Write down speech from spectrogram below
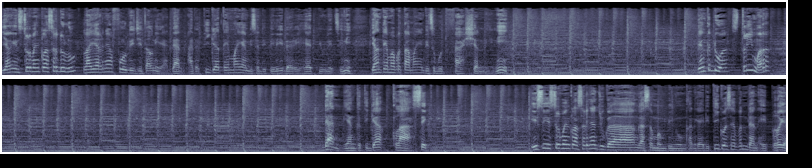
Yang instrumen cluster dulu, layarnya full digital nih ya, dan ada tiga tema yang bisa dipilih dari head unit sini. Yang tema pertama yang disebut fashion ini. Yang kedua, streamer Dan yang ketiga, klasik. Isi instrumen klasernya juga nggak semembingungkan kayak di Tigo 7 dan 8 Pro ya.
